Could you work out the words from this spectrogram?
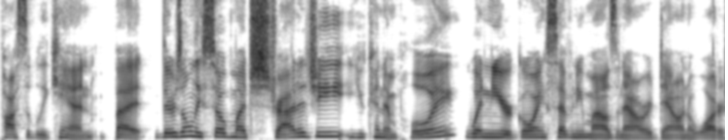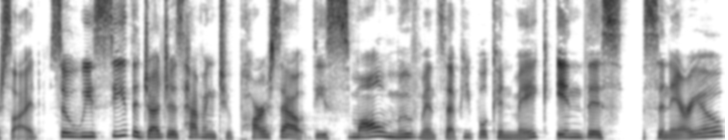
possibly can. But there's only so much strategy you can employ when you're going 70 miles an hour down a water slide. So we see the judges having to parse out these small movements that people can make in this scenario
